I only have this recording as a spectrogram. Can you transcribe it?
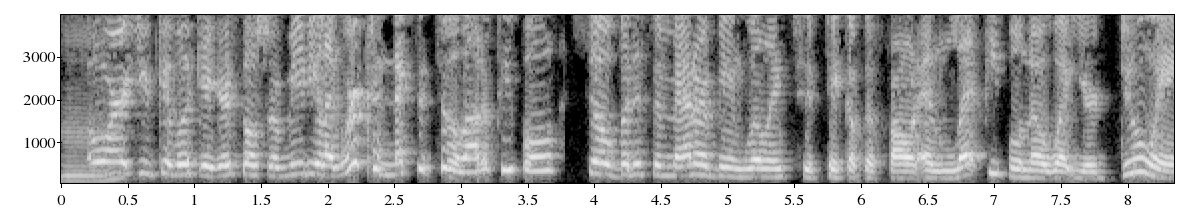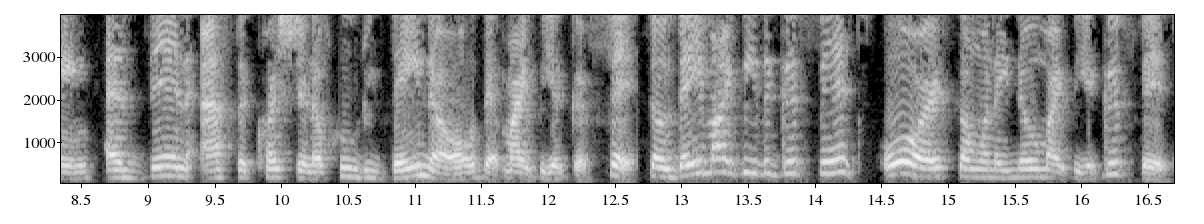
Mm. or you can look at your social media. Like we're connected to a lot of people. So, but it's a matter of being willing to pick up the phone and let people know what you're doing and then ask the question of who do they know that might be a good fit. So they might be the good fit or someone they know might be a good fit.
